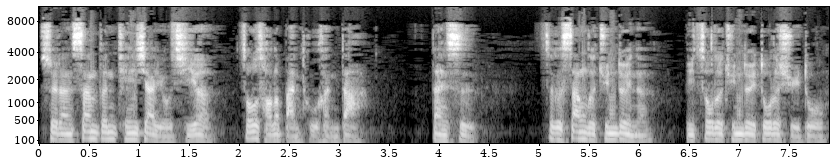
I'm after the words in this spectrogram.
虽然三分天下有其二，周朝的版图很大，但是这个商的军队呢？比周的军队多了许多。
